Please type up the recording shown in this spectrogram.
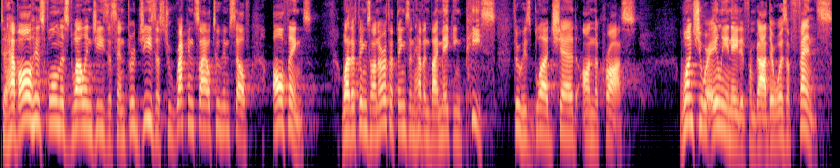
to have all his fullness dwell in Jesus, and through Jesus to reconcile to himself all things, whether things on earth or things in heaven, by making peace through his blood shed on the cross. Once you were alienated from God, there was offense.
